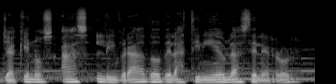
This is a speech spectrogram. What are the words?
ya que nos has librado de las tinieblas del error,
